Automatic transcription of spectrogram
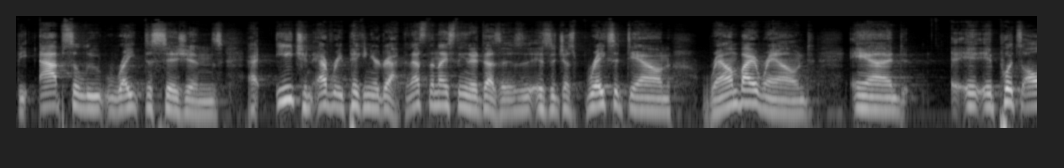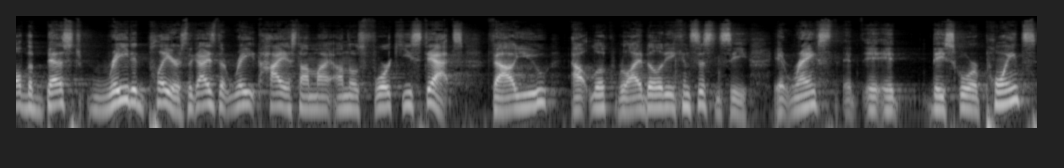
the absolute right decisions at each and every pick in your draft. And that's the nice thing that it does is, is it just breaks it down round by round and it, it, puts all the best rated players, the guys that rate highest on my on those four key stats: value, outlook, reliability, and consistency. It ranks it, it they score points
